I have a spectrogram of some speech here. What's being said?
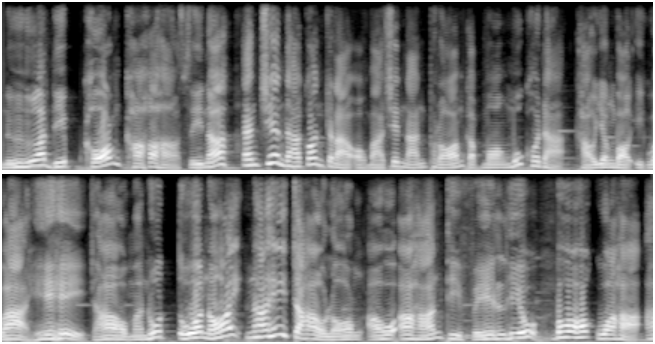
เนื้อดิบของข้าสินะ แอนเชียนดากอนกล่าวออกมาเช่นนั้นพร้อมกับมองมุโคดะ เขายังบอกอีกว่า เฮ้เจ้ามนุษย์ตัวน้อย ไหนเจ้าลองเอาอาหารที่เฟลลิวบอกว่าอ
